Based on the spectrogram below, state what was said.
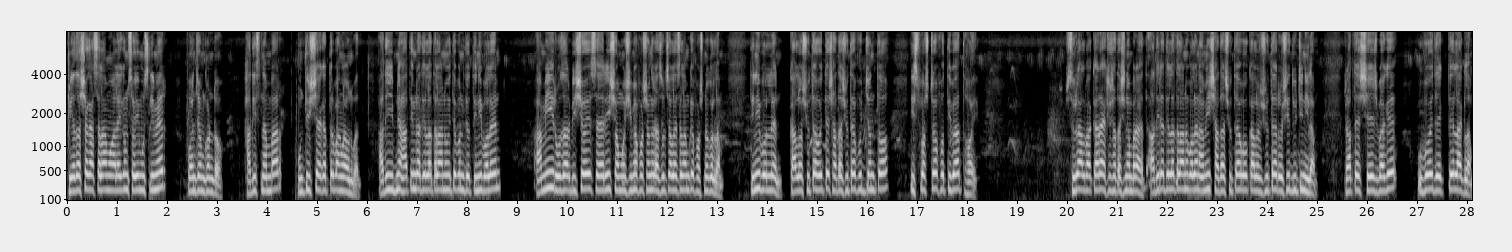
প্রিয় দর্শক, আসসালামু আলাইকুম। সহি মুসলিমের পঞ্চম খণ্ড, হাদিস নাম্বার উনত্রিশশো একাত্তর, বাংলা অনুবাদ। আদি ইবনে হাতিম রাদিল্লাহ তালা হইতে বর্ণিত, তিনি বলেন, আমি রোজার বিষয়ে স্যারি সময়সীমা প্রসঙ্গে রাসুল সাল্লাহ সাল্লামকে প্রশ্ন করলাম। তিনি বললেন, কালো সুতা হইতে সাদা সুতা পর্যন্ত স্পষ্ট প্রতিবাদ হয়। সুরা আল বাকারা একশো সাতাশি নম্বর আয়াত। আদিরা দিল্লা তালানু বলেন, আমি সাদা সুতা ও কালো সুতার রশি দুইটি নিলাম। রাতের শেষ ভাগে উভয় দেখতে লাগলাম।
